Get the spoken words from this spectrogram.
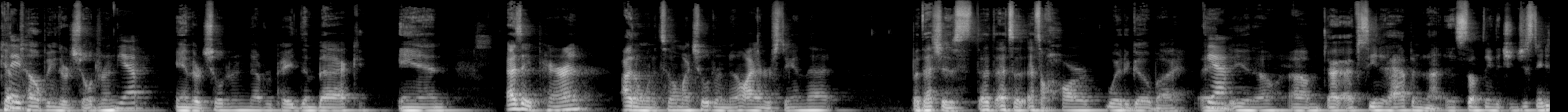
kept They've- helping their children yep. and their children never paid them back. And as a parent, I don't want to tell my children no. I understand that, but that's just that, that's a that's a hard way to go by. And, Yeah. you know, um, I, I've seen it happen, it's something that you just need to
